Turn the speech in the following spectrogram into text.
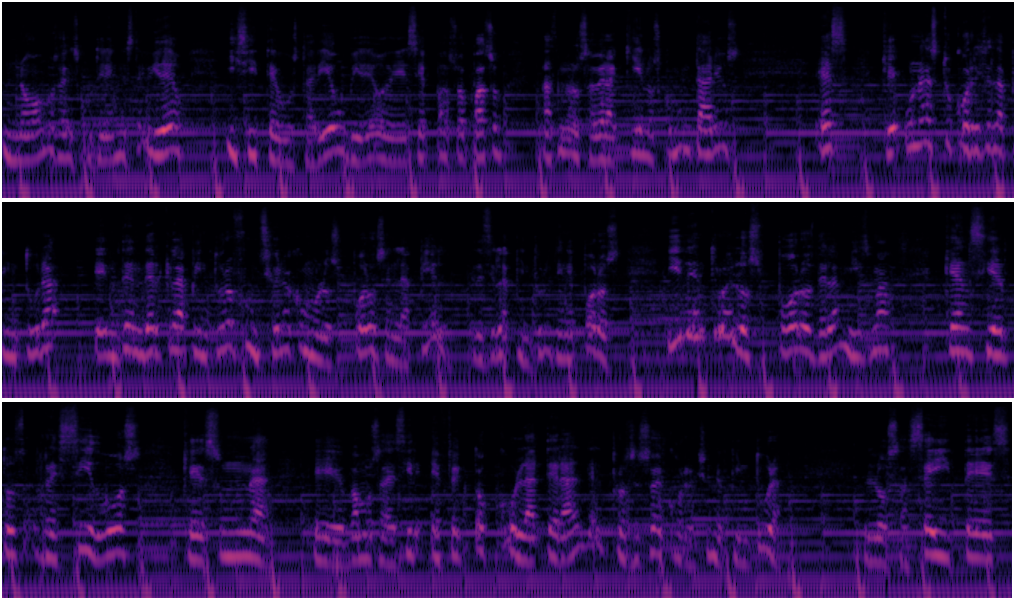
no vamos a discutir en este video, y si te gustaría un video de ese paso a paso, házmelo saber aquí en los comentarios es que una vez tú corriges la pintura, entender que la pintura funciona como los poros en la piel, es decir, la pintura tiene poros y dentro de los poros de la misma quedan ciertos residuos que es una, eh, vamos a decir, efecto colateral del proceso de corrección de pintura los aceites,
